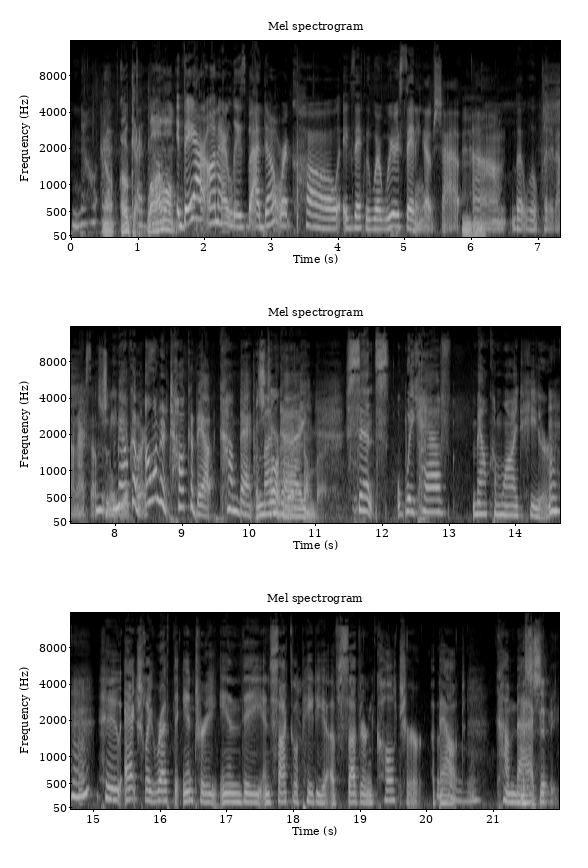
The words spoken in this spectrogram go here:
No. No? I- Okay. I Well, I don't- won't- They are on our list, but I don't recall exactly where we're setting up shop. Mm-hmm. Um, but we'll put it on our social media. Malcolm, I want to talk about Comeback Let's talk about Monday. Comeback. Since we have Malcolm White here, Mm-hmm. who actually wrote the entry in the Encyclopedia of Southern Culture about comeback. Mississippi.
